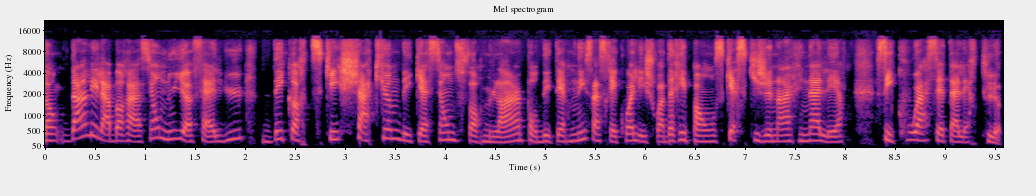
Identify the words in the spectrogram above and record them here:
Donc, dans l'élaboration, nous, il a fallu décortiquer chacune des questions du formulaire pour déterminer ça serait quoi les choix de réponse, qu'est-ce qui génère une alerte, c'est quoi cette alerte-là.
